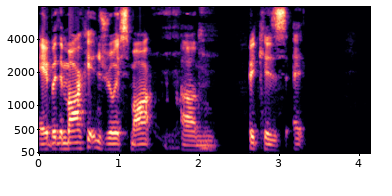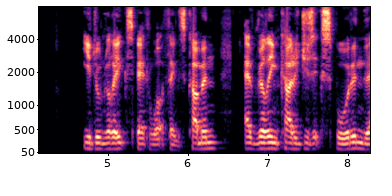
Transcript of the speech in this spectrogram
Uh, but the marketing's really smart um, because it, you don't really expect a lot of things coming. It really encourages exploring the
